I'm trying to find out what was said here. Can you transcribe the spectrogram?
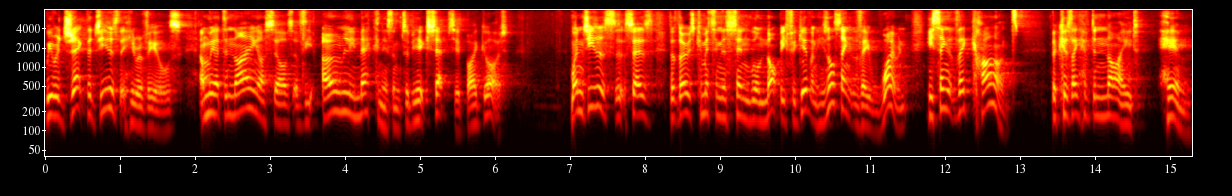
we reject the Jesus that he reveals, and we are denying ourselves of the only mechanism to be accepted by God. When Jesus says that those committing the sin will not be forgiven, he's not saying that they won't, he's saying that they can't because they have denied him.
